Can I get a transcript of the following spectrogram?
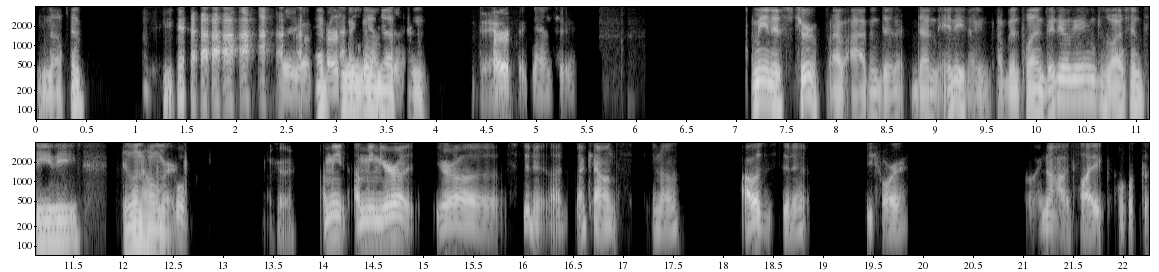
Nothing. There you go. Perfect Absolutely answer. nothing. Damn. Perfect answer. I mean, it's true. I, I haven't done, done anything. I've been playing video games, oh. watching TV, doing homework. cool. Okay. I mean, I mean, you're a you're a student. That that counts. You know, I was a student before. Oh, I know how it's like. What the?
